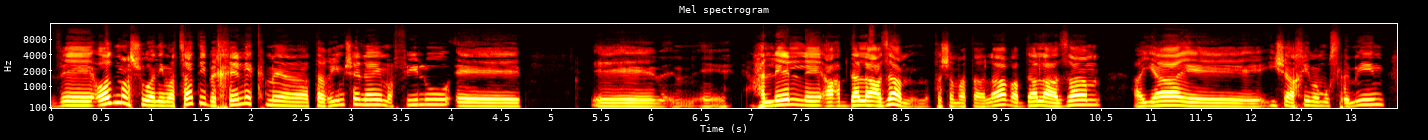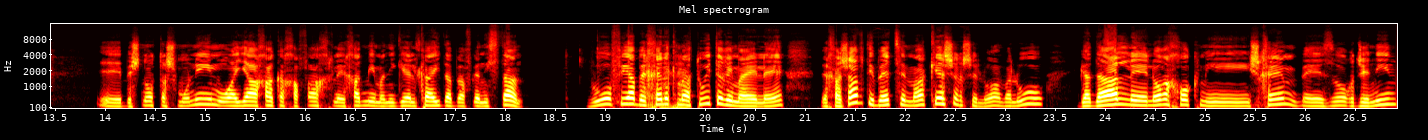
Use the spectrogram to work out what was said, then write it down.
ועוד משהו, אני מצאתי בחלק מהאתרים שלהם אפילו אה, אה, אה, הלל אה, עבדאללה עזאם, אם אתה שמעת עליו, עבדאללה עזאם היה אה, איש האחים המוסלמים אה, בשנות ה-80, הוא היה אחר כך הפך לאחד ממנהיגי אל-קאעידה באפגניסטן. והוא הופיע בחלק מהטוויטרים האלה, וחשבתי בעצם מה הקשר שלו, אבל הוא גדל אה, לא רחוק משכם, באזור ג'נין,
